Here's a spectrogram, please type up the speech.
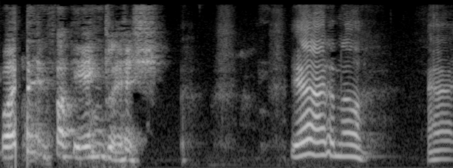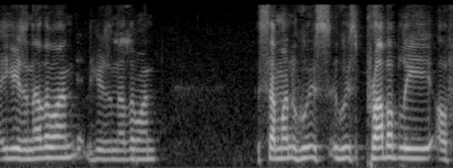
Why is it in fucking English? Yeah, I don't know. Uh, here's another one. Here's another one. Someone who is who is probably of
